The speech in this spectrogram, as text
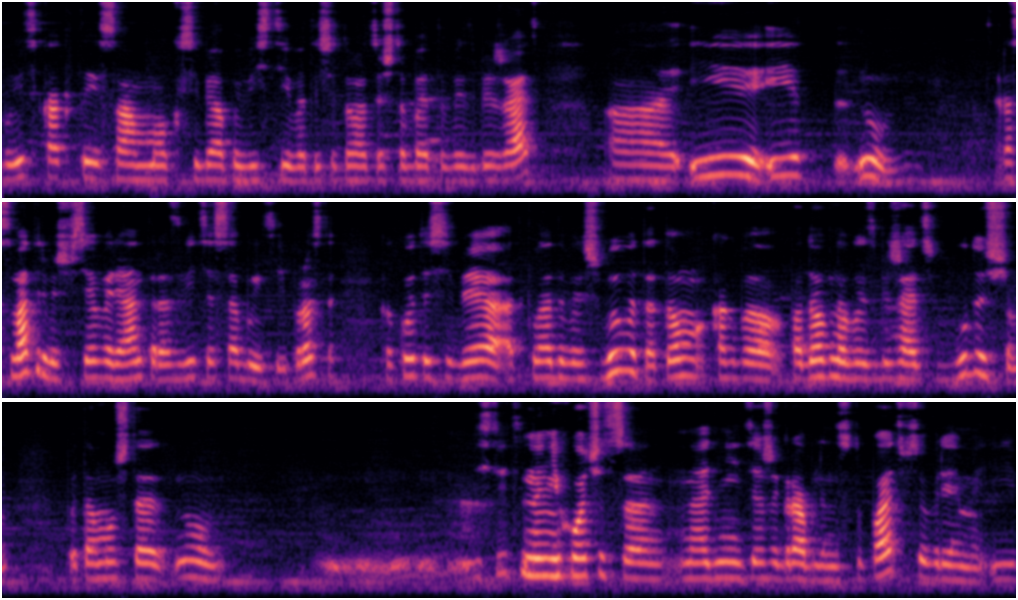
быть, как ты сам мог себя повести в этой ситуации, чтобы этого избежать. А, и, и ну, рассматриваешь все варианты развития событий. Просто какой-то себе откладываешь вывод о том, как бы подобного избежать в будущем, потому что, ну, действительно не хочется на одни и те же грабли наступать все время и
